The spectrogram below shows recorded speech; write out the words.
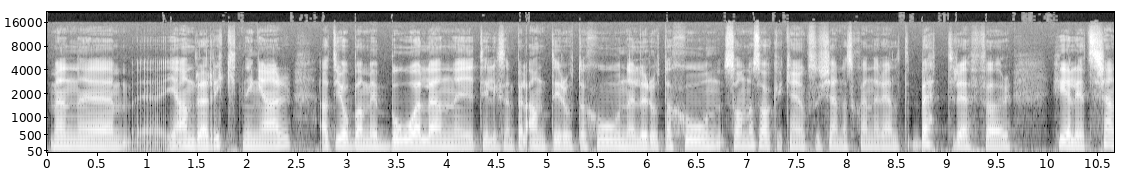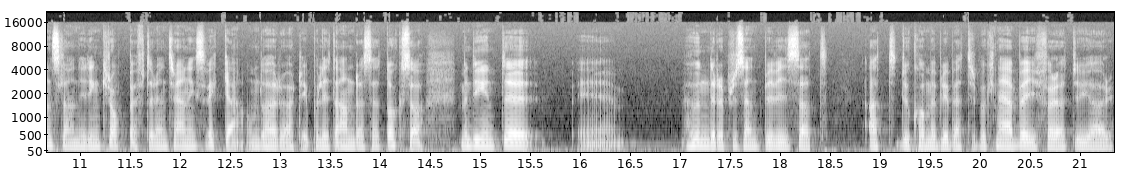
men um, i andra riktningar. Att jobba med bålen i till exempel antirotation eller rotation. Sådana saker kan ju också kännas generellt bättre för helhetskänslan i din kropp efter en träningsvecka. Om du har rört dig på lite andra sätt också. Men det är ju inte eh, 100% bevisat att du kommer bli bättre på knäböj för att du gör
